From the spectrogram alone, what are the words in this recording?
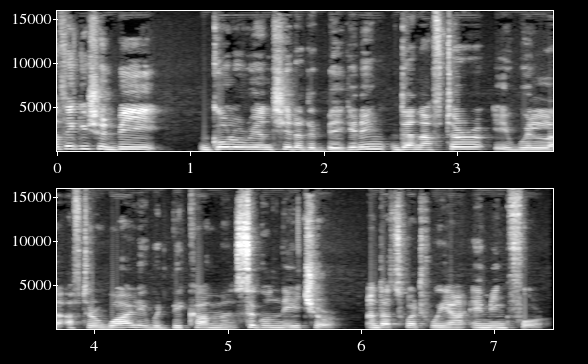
I think it should be goal-oriented at the beginning. Then after, it will, after a while, it would become second nature, and that's what we are aiming for.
